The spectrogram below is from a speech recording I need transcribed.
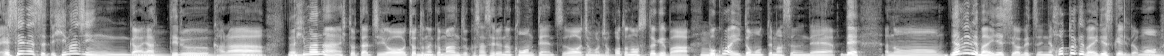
SNS って暇人がやってるから、うん。うん。暇な人たちをちょっとなんか満足させるようなコンテンツをちょこちょこっと載せとけば、うん。僕はいいと思ってますんで、で、あのーやめればいいですよ、別にね、ほっとけばいいですけれども、うん。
